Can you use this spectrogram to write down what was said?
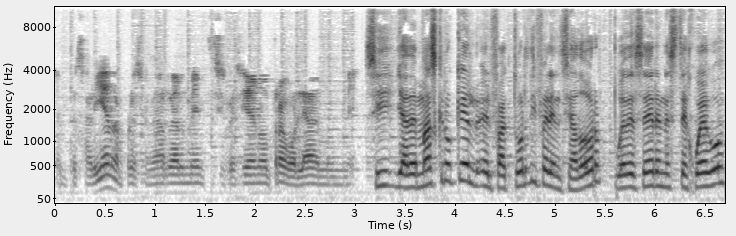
empezarían a presionar realmente si reciben otra goleada en un mes. Sí, y además creo que el, factor diferenciador puede ser en este juego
